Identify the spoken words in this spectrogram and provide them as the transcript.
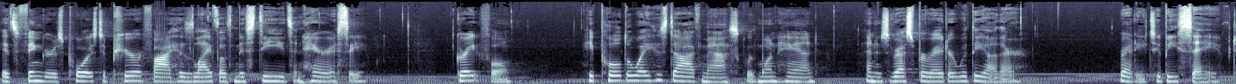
its fingers poised to purify his life of misdeeds and heresy. Grateful, he pulled away his dive mask with one hand and his respirator with the other ready to be saved.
